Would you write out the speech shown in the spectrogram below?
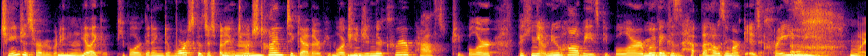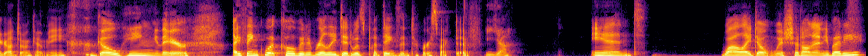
changes for everybody. Mhm. Yeah, like people are getting divorced because they're spending too much Mhm. time together. People are Mhm. changing their career paths. People are picking up new hobbies. People are moving because the housing market is crazy. oh my god, don't get me going there. I think what COVID really did was put things into perspective. yeah. And while I don't wish it on anybody,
